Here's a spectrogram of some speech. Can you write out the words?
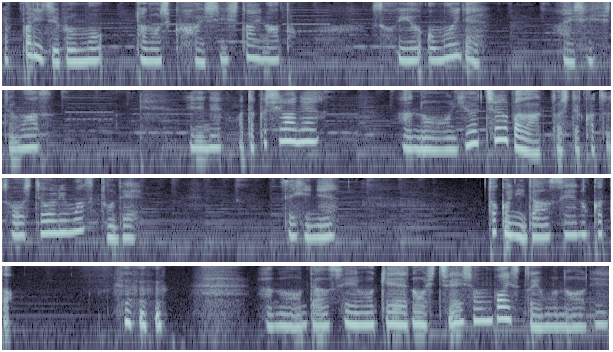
やっぱり自分も楽しく配信したいなと、そういう思いで配信してます。でね、私はね、あの、YouTuber として活動しておりますので、ぜひね、特に男性の方、あの、男性向けのシチュエーションボイスというものをね、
